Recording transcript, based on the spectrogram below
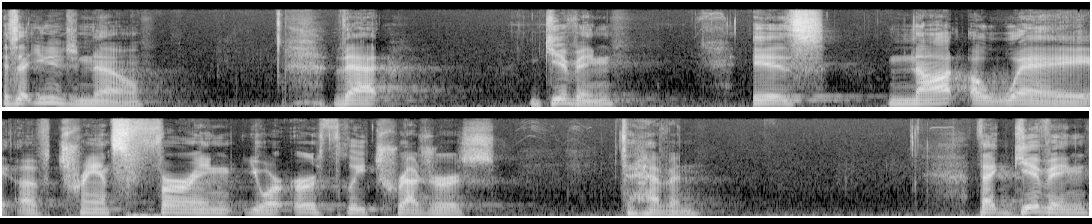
is that you need to know that giving is not a way of transferring your earthly treasures to heaven. That giving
